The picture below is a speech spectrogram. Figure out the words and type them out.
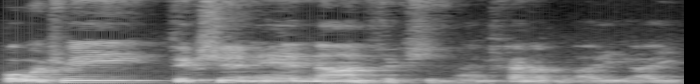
poetry, fiction, and nonfiction. I'm kind of, I, I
